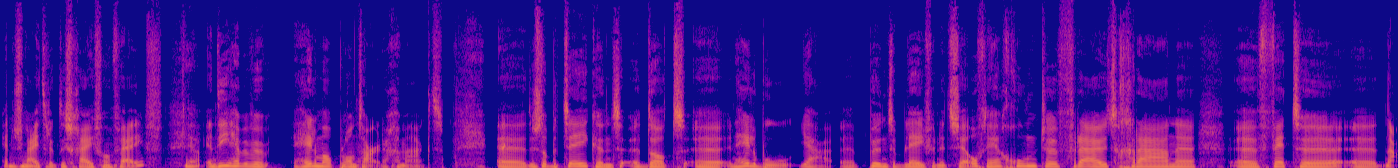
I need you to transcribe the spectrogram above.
En dus -hmm. feitelijk de schijf van vijf. Ja. En die hebben we helemaal plantaardig gemaakt. Uh, dus dat betekent dat uh, een heleboel ja, uh, punten bleven hetzelfde. Hè? Groente, fruit, granen, vetten. nou,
